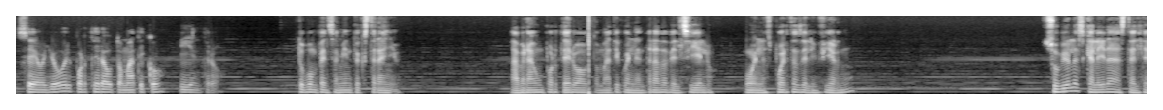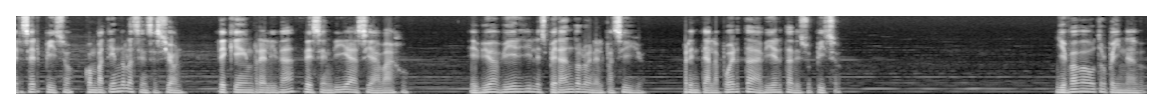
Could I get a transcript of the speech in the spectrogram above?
se oyó el portero automático y entró. Tuvo un pensamiento extraño. ¿Habrá un portero automático en la entrada del cielo o en las puertas del infierno? Subió la escalera hasta el tercer piso, combatiendo la sensación de que en realidad descendía hacia abajo, y vio a Virgil esperándolo en el pasillo, frente a la puerta abierta de su piso. Llevaba otro peinado,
